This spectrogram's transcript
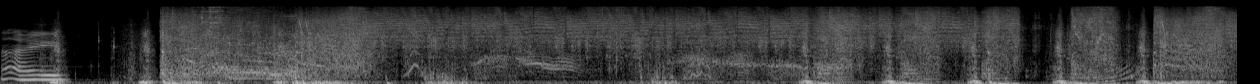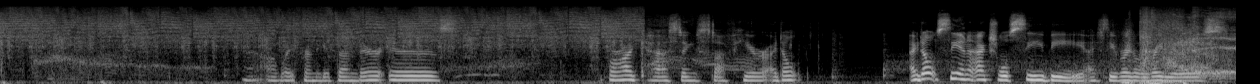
Hi. I'll wait for him to get done. There is broadcasting stuff here. I don't I don't see an actual CB. I see regular radios.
